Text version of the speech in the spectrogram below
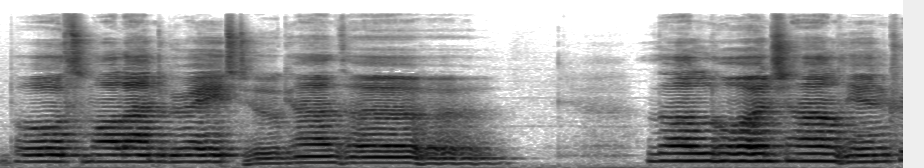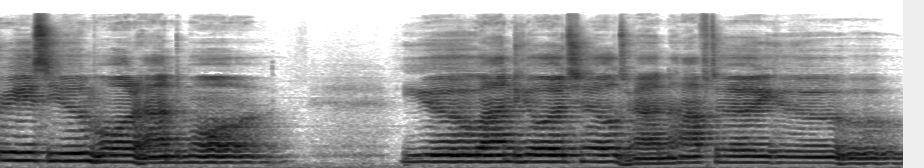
both small and great together. The Lord shall increase you more and more, you and your children after you.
